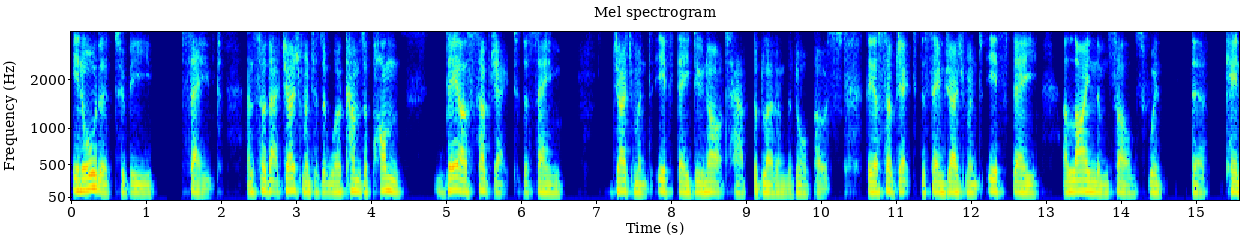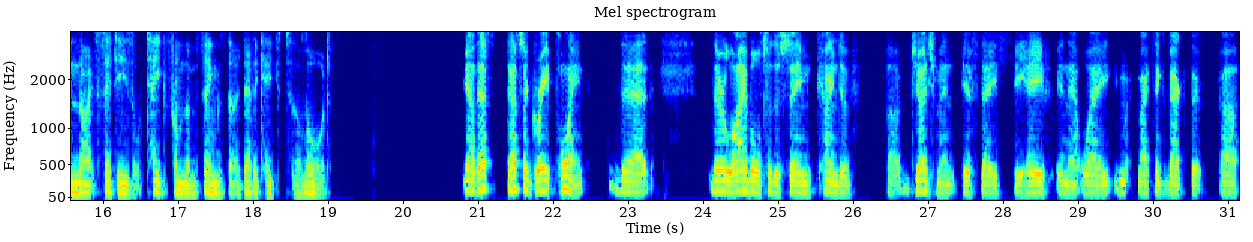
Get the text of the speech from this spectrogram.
in order to be saved. And so that judgment, as it were, comes upon, they are subject to the same judgment if they do not have the blood on the doorposts. They are subject to the same judgment if they align themselves with the Canaanite cities or take from them things that are dedicated to the Lord. Yeah, that's that's a great point that they're liable to the same kind of uh, judgment if they behave in that way. You might think back the uh,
